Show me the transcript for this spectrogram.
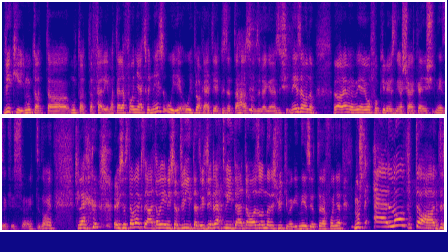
Viki így mutatta, mutatta felém a telefonját, hogy nézd, új, új plakát érkezett a House of the és így nézem, mondom, ja, remélem, milyen jól fog kinézni a sárkány, és így nézek vissza, mit tudom én, és, le, és aztán megtaláltam én is a tweetet, úgyhogy retweeteltem azonnal, és Viki meg így nézi a telefonját. Most elloptad!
